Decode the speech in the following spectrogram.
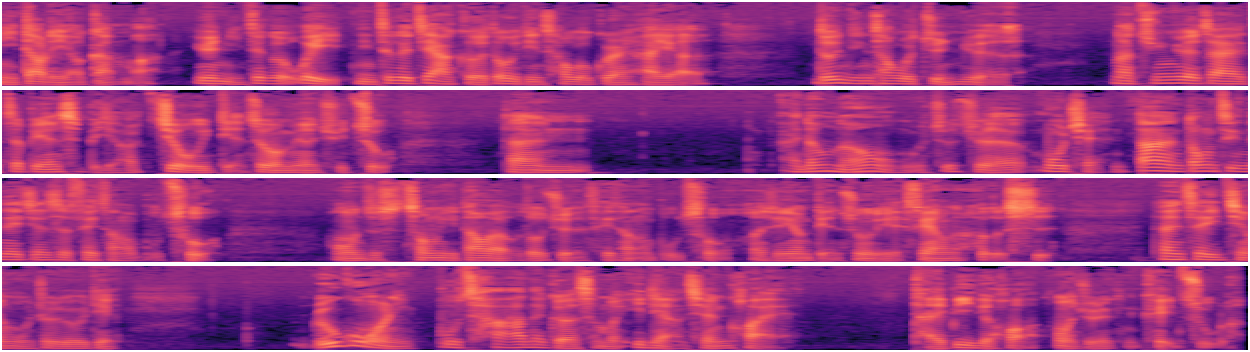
你到底要干嘛？因为你这个位，你这个价格都已经超过 Grand Hyatt 了，都已经超过君悦了。那君悦在这边是比较旧一点，所以我没有去住。但 I don't know，我就觉得目前当然东京那间是非常的不错。哦，就是从里到外我都觉得非常的不错，而且用点数也非常的合适。但这一间我就有点，如果你不差那个什么一两千块台币的话，我觉得你可以住了。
